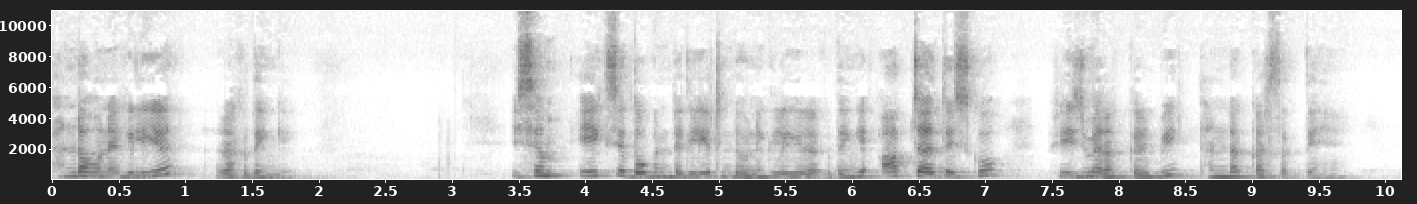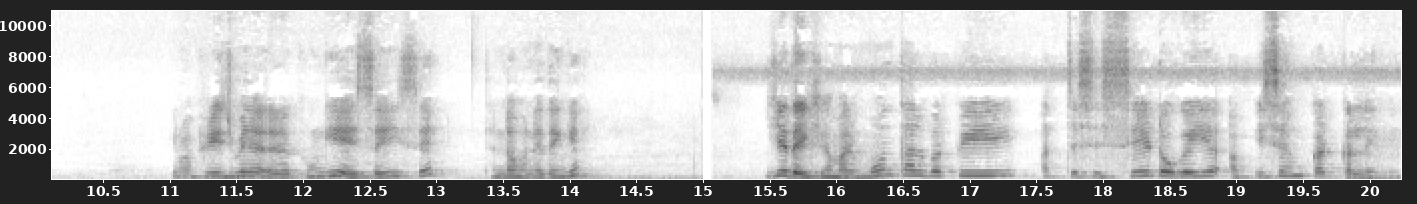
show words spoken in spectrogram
ठंडा होने के लिए रख देंगे। इसे हम एक से दो घंटे के लिए ठंडा होने के लिए रख देंगे। आप चाहे तो इसको फ्रिज में रख कर भी ठंडा कर सकते हैं। फिर मैं फ्रिज में रखूँगी, ऐसे ही इसे ठंडा होने देंगे। ये देखिए हमारी मोन थाल बर्फ़ी अच्छे से सेट हो गई है। अब इसे हम कट कर लेंगे।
